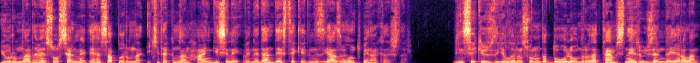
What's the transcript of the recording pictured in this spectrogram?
Yorumlarda ve sosyal medya hesaplarımda iki takımdan hangisini ve neden desteklediğinizi yazmayı unutmayın arkadaşlar. 1800'lü yılların sonunda Doğu Londra'da Thames Nehri üzerinde yer alan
